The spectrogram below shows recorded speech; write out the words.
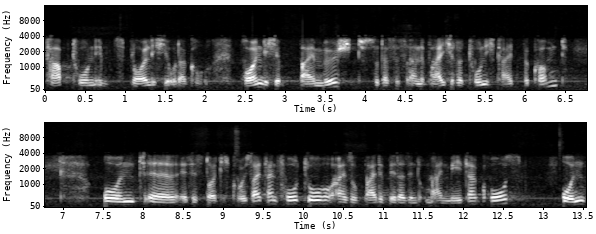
Farbton ins bläuliche oder bräunliche beimischt, sodass es eine weichere Tonigkeit bekommt. Und äh, es ist deutlich größer als ein Foto, also beide Bilder sind um einen Meter groß. Und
